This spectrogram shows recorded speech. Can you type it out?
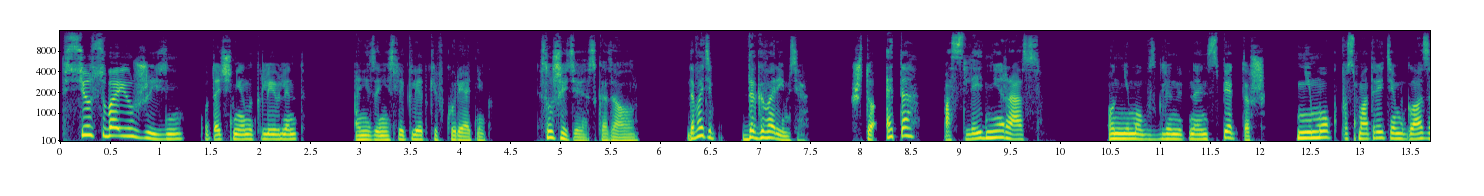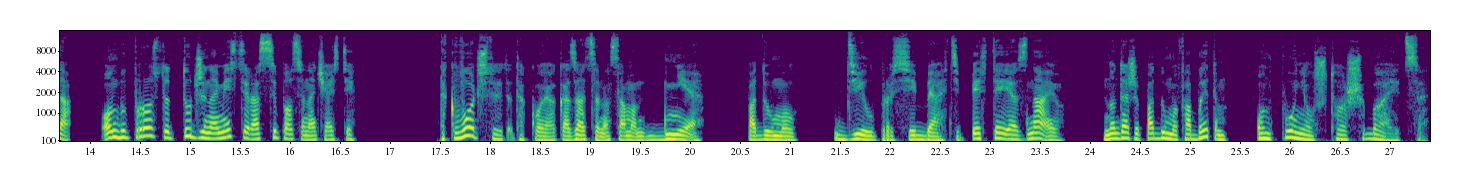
всю свою жизнь», — уточнил Кливленд. Они занесли клетки в курятник. «Слушайте», — сказал он, — «давайте договоримся, что это последний раз». Он не мог взглянуть на инспекторш, не мог посмотреть им в глаза он бы просто тут же на месте рассыпался на части. «Так вот, что это такое, оказаться на самом дне», — подумал Дил про себя. «Теперь-то я знаю». Но даже подумав об этом, он понял, что ошибается.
